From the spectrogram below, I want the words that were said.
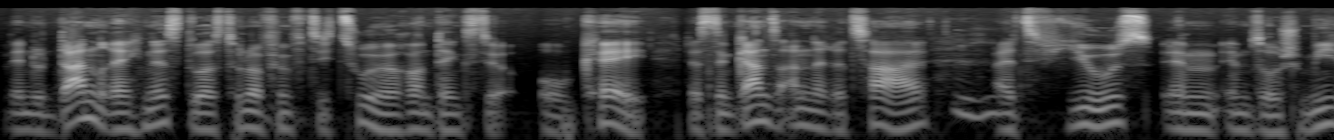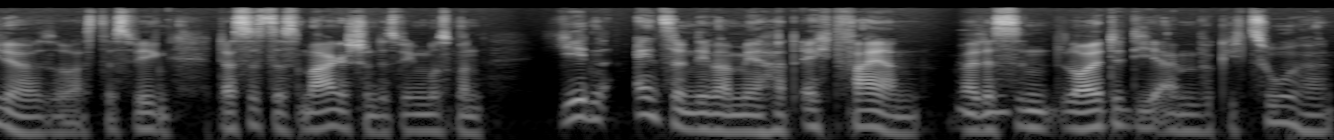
wenn du dann rechnest, du hast 150 Zuhörer und denkst dir, okay, das ist eine ganz andere Zahl als Views im, im Social Media oder sowas. Deswegen, das ist das Magische und deswegen muss man jeden Einzelnen, den man mehr hat, echt feiern. Weil das sind Leute, die einem wirklich zuhören.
